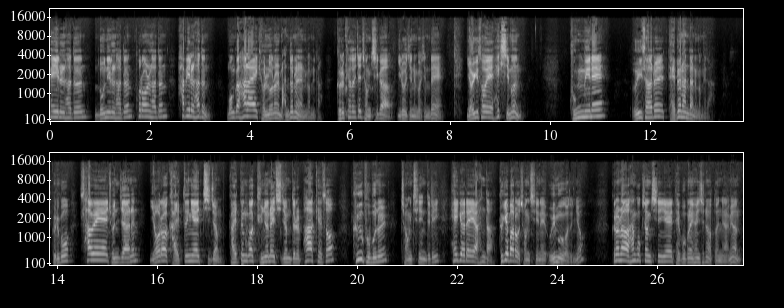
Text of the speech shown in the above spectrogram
회의를 하든 논의를 하든 토론을 하든 합의를 하든 뭔가 하나의 결론을 만들어내는 겁니다. 그렇게 해서 이제 정치가 이루어지는 것인데 여기서의 핵심은 국민의 의사를 대변한다는 겁니다. 그리고 사회에 존재하는 여러 갈등의 지점, 갈등과 균열의 지점들을 파악해서 그 부분을 정치인들이 해결해야 한다. 그게 바로 정치인의 의무거든요. 그러나 한국 정치의 대부분의 현실은 어떻냐면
